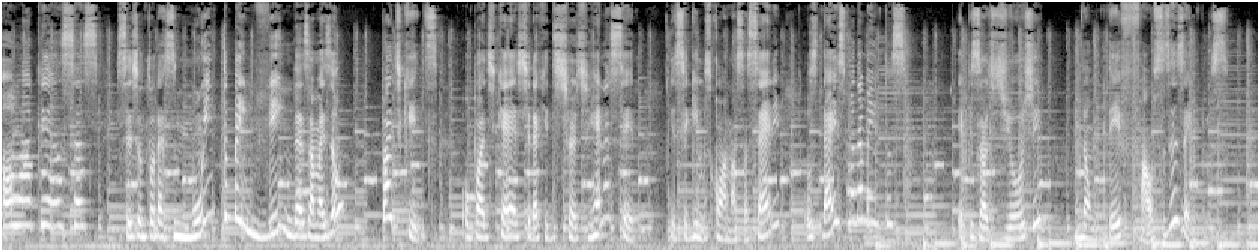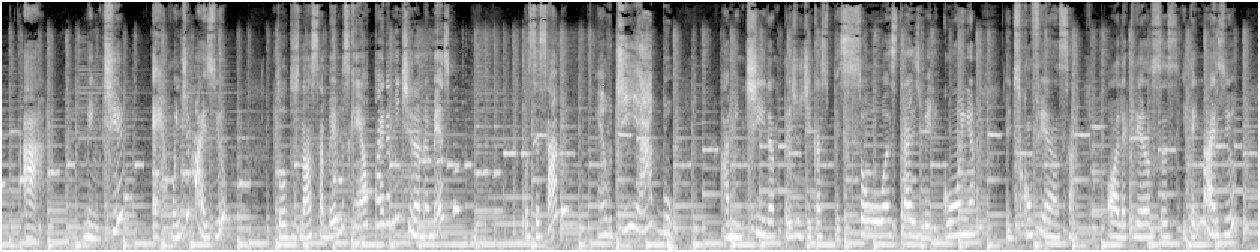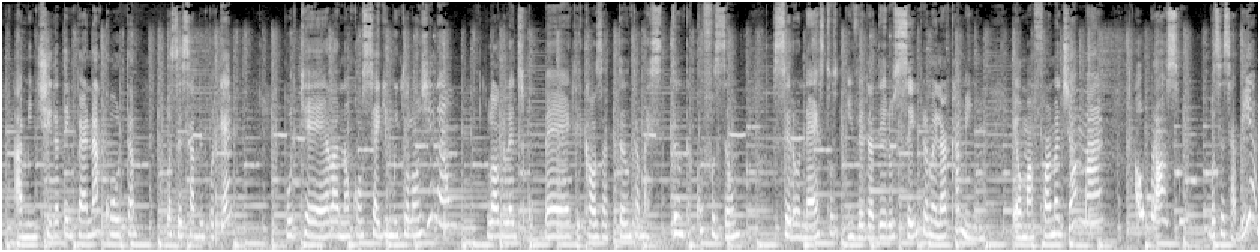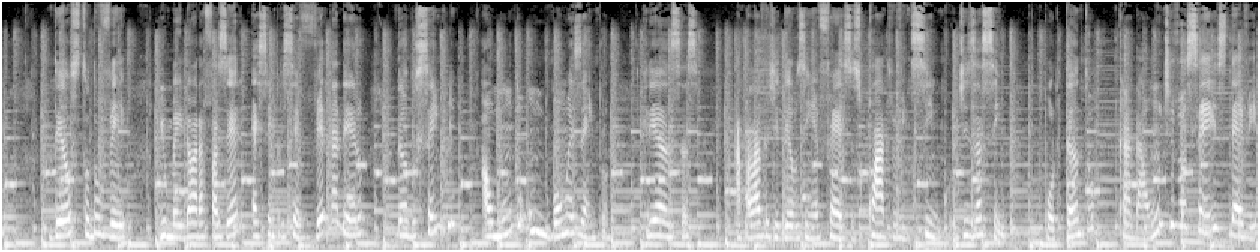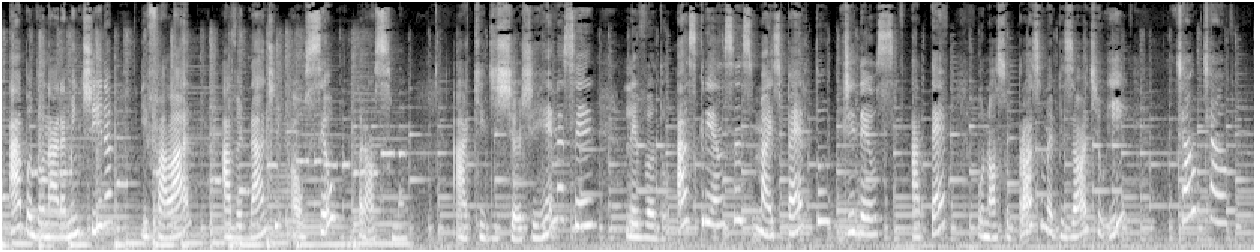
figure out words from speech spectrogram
Olá, crianças! Sejam todas muito bem-vindas a mais um Pod Kids, o podcast da Kids Church Renascer. E seguimos com a nossa série Os 10 Mandamentos. Episódio de hoje: Não dê falsos exemplos. Ah, mentir é ruim demais, viu? Todos nós sabemos quem é o pai da mentira, não é mesmo? Você sabe? É o diabo! A mentira prejudica as pessoas, traz vergonha e desconfiança. Olha, crianças, e tem mais, viu? A mentira tem perna curta. Você sabe por quê? Porque ela não consegue muito longe, não. Logo ela é descoberta e causa tanta, mas tanta confusão. Ser honesto e verdadeiro sempre é o melhor caminho. É uma forma de amar ao próximo. Você sabia? Deus tudo vê e o melhor a fazer é sempre ser verdadeiro dando sempre ao mundo um bom exemplo. Crianças, a palavra de Deus em Efésios 4:25 diz assim: Portanto, cada um de vocês deve abandonar a mentira e falar a verdade ao seu próximo. Aqui de Church Renascer, levando as crianças mais perto de Deus. Até o nosso próximo episódio e tchau, tchau!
